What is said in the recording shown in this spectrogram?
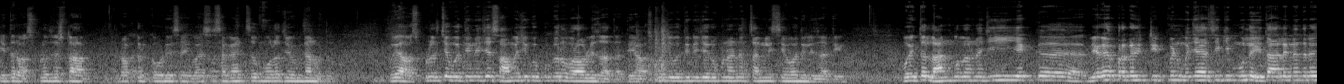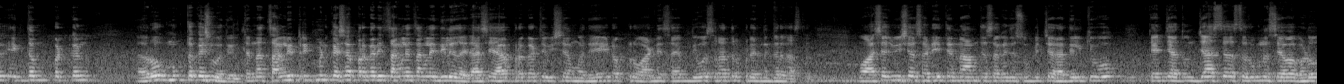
इतर हॉस्पिटलचा स्टाफ डॉक्टर कवडे साहेब असं सगळ्यांचं मोलाचं योगदान होतं. व या हॉस्पिटलच्या वतीने जे सामाजिक उपक्रम राबवले जातात या हॉस्पिटलच्या वतीने जे रुग्णांना चांगली सेवा दिली जाते व इथं लहान मुलांना जी एक वेगळ्या प्रकारची ट्रीटमेंट म्हणजे अशी की मुलं इथं आल्यानंतर एकदम पटकन रोगमुक्त कशी होतील? त्यांना चांगली ट्रीटमेंट कशा प्रकारे चांगल्या चांगल्या दिले जाईल? अशा ह्या प्रकारच्या विषयामध्ये डॉक्टर वाडणे साहेब दिवस रात्र प्रयत्न करत असतात. व अशाच विषयासाठी त्यांना आमच्या सगळ्यांच्या शुभेच्छा राहतील की व त्यांच्या हातून जास्त जास्त रुग्णसेवा घडो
